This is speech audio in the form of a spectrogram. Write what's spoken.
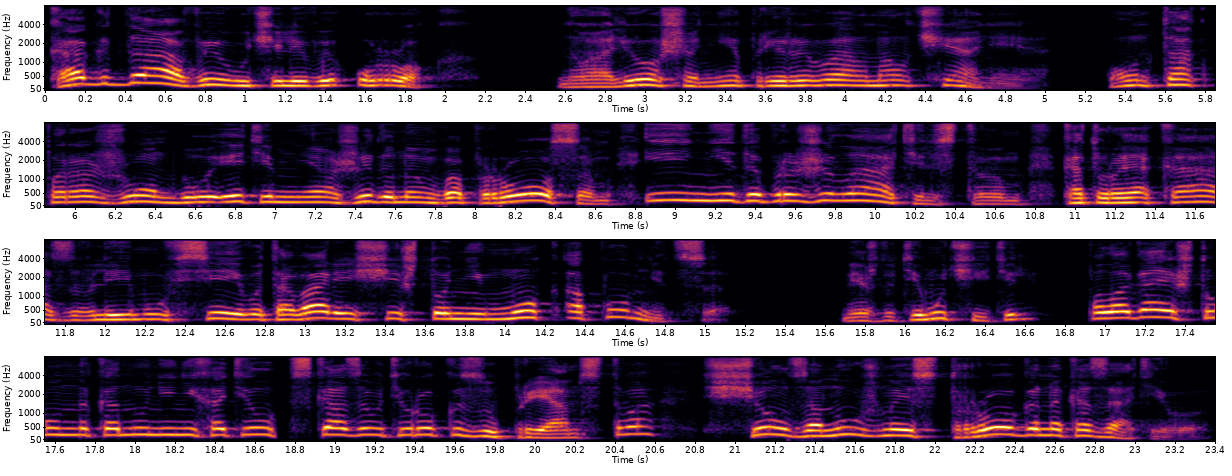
«Когда выучили вы урок?» Но Алеша не прерывал молчания. Он так поражен был этим неожиданным вопросом и недоброжелательством, которое оказывали ему все его товарищи, что не мог опомниться. Между тем учитель, полагая, что он накануне не хотел сказывать урок из упрямства, счел за нужное строго наказать его.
